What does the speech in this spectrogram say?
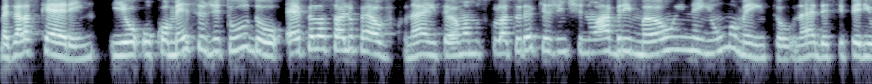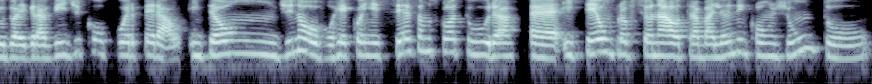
mas elas querem. E o, o começo de tudo é pelo assoalho pélvico, né? Então é uma musculatura que a gente não abre mão em nenhum momento, né, desse período aí gravídico puerperal. Então, de novo, reconhecer essa musculatura é, e ter um profissional trabalhando em conjunto,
